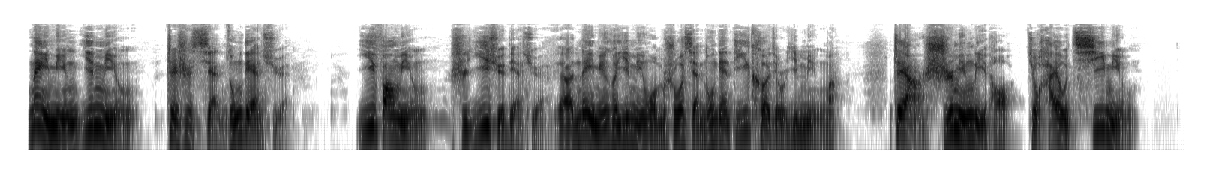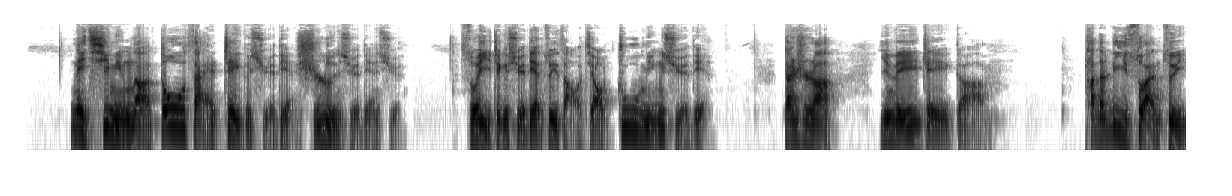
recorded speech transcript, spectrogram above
内名、阴名，这是显宗殿学；医方名是医学殿学。呃，内名和阴名，我们说显宗殿第一课就是阴名嘛。这样十名里头就还有七名，那七名呢都在这个学殿十轮学殿学，所以这个学殿最早叫朱明学殿。但是呢，因为这个它的立算最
